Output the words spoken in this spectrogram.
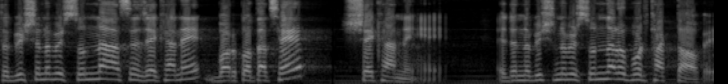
তো বিশ্বনবীর সুন্না আছে যেখানে বরকত আছে সেখানে। এজন্য বিশ্বনবীর সুন্নার উপর থাকতে হবে।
